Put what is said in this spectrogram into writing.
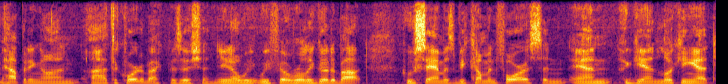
happening on uh, at the quarterback position, you know, we, we feel really good about who Sam is becoming for us, and and again looking at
